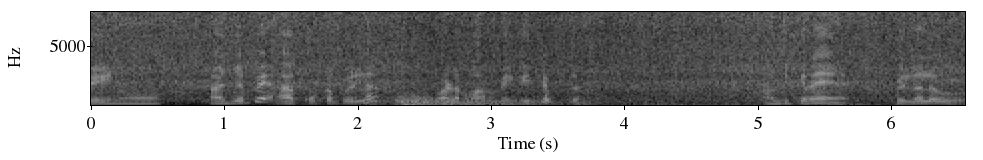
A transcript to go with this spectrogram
చేయను అని చెప్పి ఆ కుక్క పిల్ల వాళ్ళ మమ్మీకి చెప్తుంది. అందుకనే పిల్లలు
